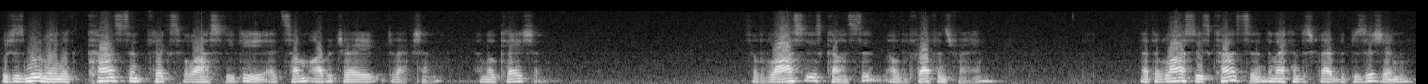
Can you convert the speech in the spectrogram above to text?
which is moving with constant fixed velocity v at some arbitrary direction and location. So the velocity is constant of the reference frame. And if the velocity is constant, then I can describe the position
